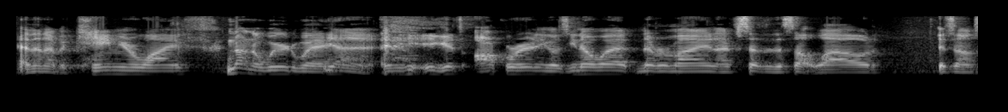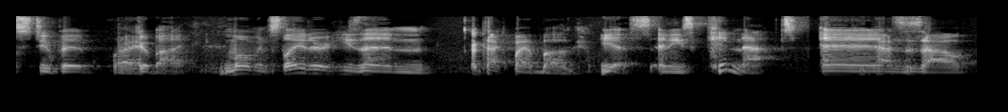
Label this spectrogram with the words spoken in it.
and then I became your wife. Not in a weird way. Yeah, and he, he gets awkward and he goes, "You know what? Never mind. I've said this out loud. It sounds stupid. Right. Goodbye." Moments later, he's then Attacked by a bug. yes, and he's kidnapped and He passes out.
